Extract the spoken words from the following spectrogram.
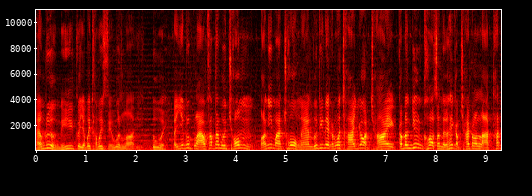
แถมเรื่องนี้ก็ยังไม่ทำให้เสียเวลาอีกด้วย แต่ยินหรือเปล่าครับท่านผู้ชม ตอนนี้มาโชว์แมนหรือที่เรียกกันว่าชายยอดชายกำลังยื่นข้อเสนอให้กับชายประหลาดท่าน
